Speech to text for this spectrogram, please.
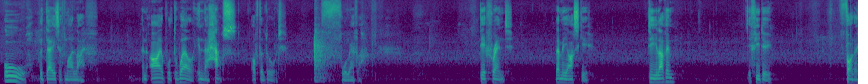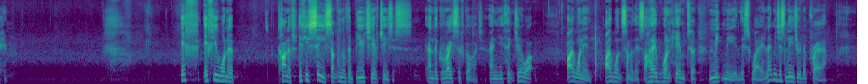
all the days of my life, and I will dwell in the house of the Lord forever. Dear friend, let me ask you do you love him? If you do, follow him. If, if you want to kind of, if you see something of the beauty of Jesus and the grace of God, and you think, do you know what? I want in. I want some of this. I want him to meet me in this way. Let me just lead you in a prayer.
